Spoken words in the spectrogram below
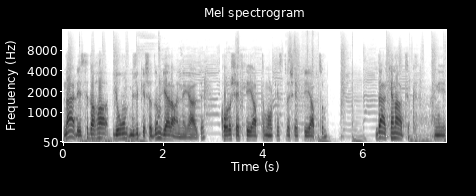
neredeyse daha yoğun müzik yaşadığım bir yer haline geldi. Koro şefliği yaptım, orkestra şefliği yaptım. Derken artık hani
